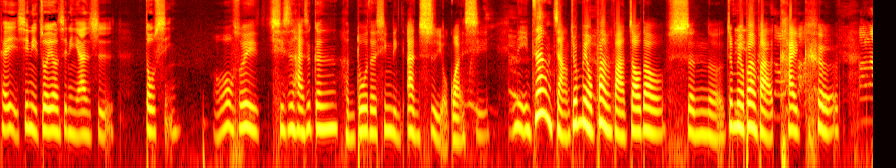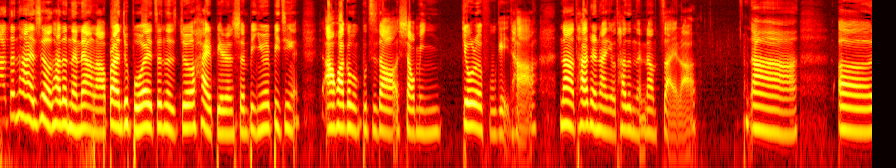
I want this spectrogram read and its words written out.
可以，心理作用、心理暗示都行。哦，所以其实还是跟很多的心理暗示有关系。你这样讲就没有办法招到生了，就没有办法开课。好啦，但他还是有他的能量啦，不然就不会真的就害别人生病。因为毕竟阿花根本不知道小明丢了符给他，那他仍然有他的能量在啦。那呃，呃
